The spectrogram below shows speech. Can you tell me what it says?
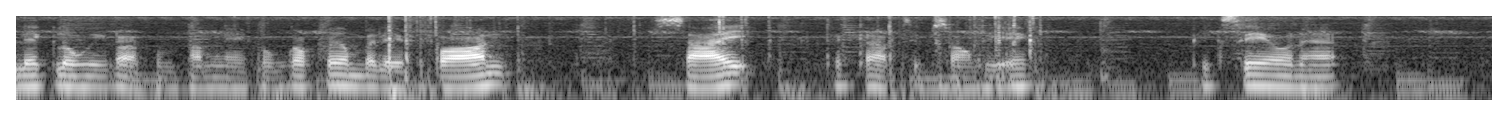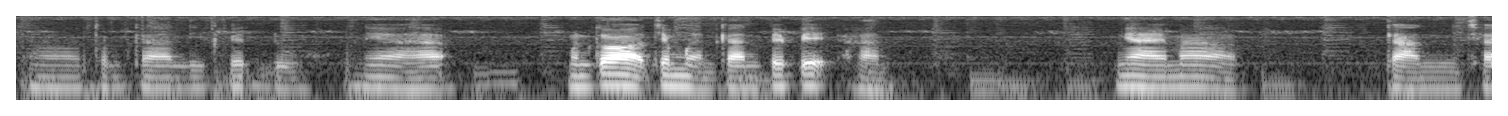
เล็กลงอีกหน่อย ผมทำไง ผมก็เพิ่มไปเลยฟอนต์ไซส์เท่ากับ 12 px พิกเซลนะฮะทำการรีเฟซดู เนี่ยฮะ มันก็จะเหมือนกันเป๊ะๆครับ ง่ายมาก การใช้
